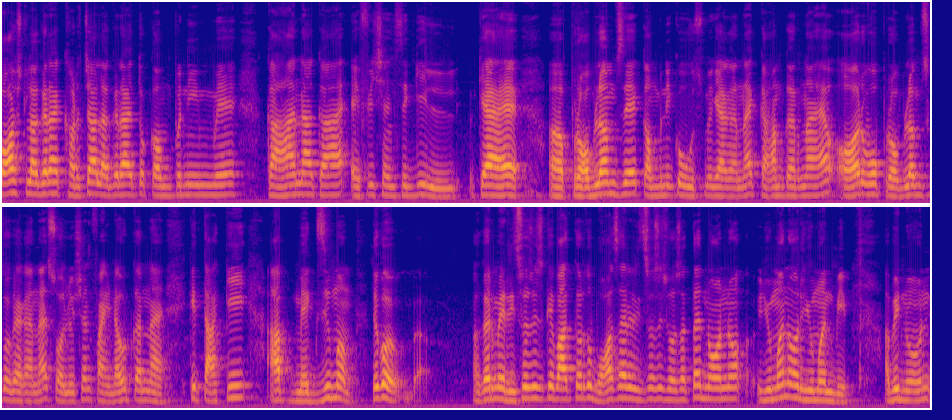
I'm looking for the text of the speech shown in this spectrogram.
कॉस्ट लग रहा है, खर्चा लग रहा है तो कंपनी में कहाँ ना कहाँ एफिशिएंसी की क्या है प्रॉब्लम्स है कंपनी को उसमें क्या करना है, काम करना है और वो प्रॉब्लम्स को क्या करना है सॉल्यूशन फाइंड आउट करना है कि ताकि आप मैक्सिमम देखो, अगर मैं रिसोर्सेज की बात करूँ तो बहुत सारे रिसोर्सेज हो सकता है नॉन ह्यूमन और ह्यूमन भी। अभी नॉन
